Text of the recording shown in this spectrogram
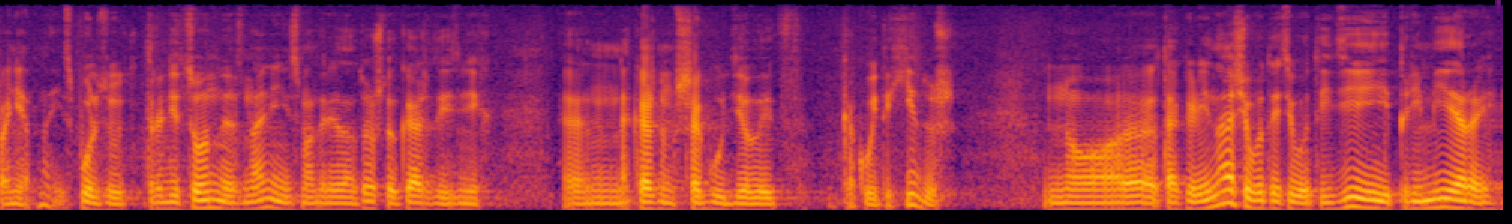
понятно, используют традиционное знание, несмотря на то, что каждый из них на каждом шагу делает какой-то хидуш. Но так или иначе, вот эти вот идеи, примеры,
